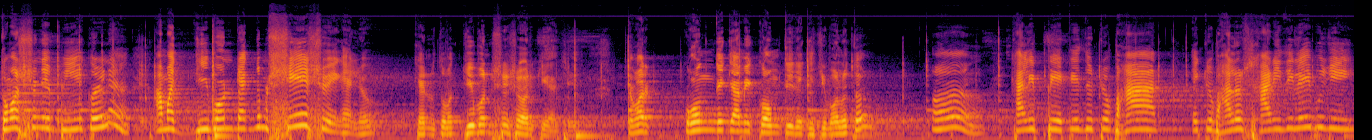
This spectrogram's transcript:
তোমার সঙ্গে বিয়ে করে না আমার জীবনটা একদম শেষ হয়ে গেল। কেন? তোমার জীবন শেষ হওয়ার কি আছে? তোমার কোন দিকে আমি কমতি রেখেছি বলো তো? ও খালি পেটে দুটো ভাত একটু ভালো শাড়ি দিলেই বুঝি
